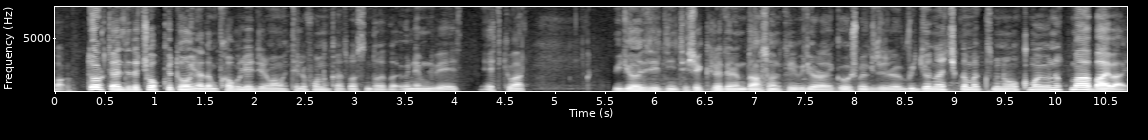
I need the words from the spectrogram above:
Bak 4 elde de çok kötü oynadım kabul ediyorum ama telefonun kasmasında da önemli bir et- etki var. Video izlediğin için teşekkür ederim. Daha sonraki videolarda görüşmek üzere. Videonun açıklama kısmını okumayı unutma. Bay bay.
